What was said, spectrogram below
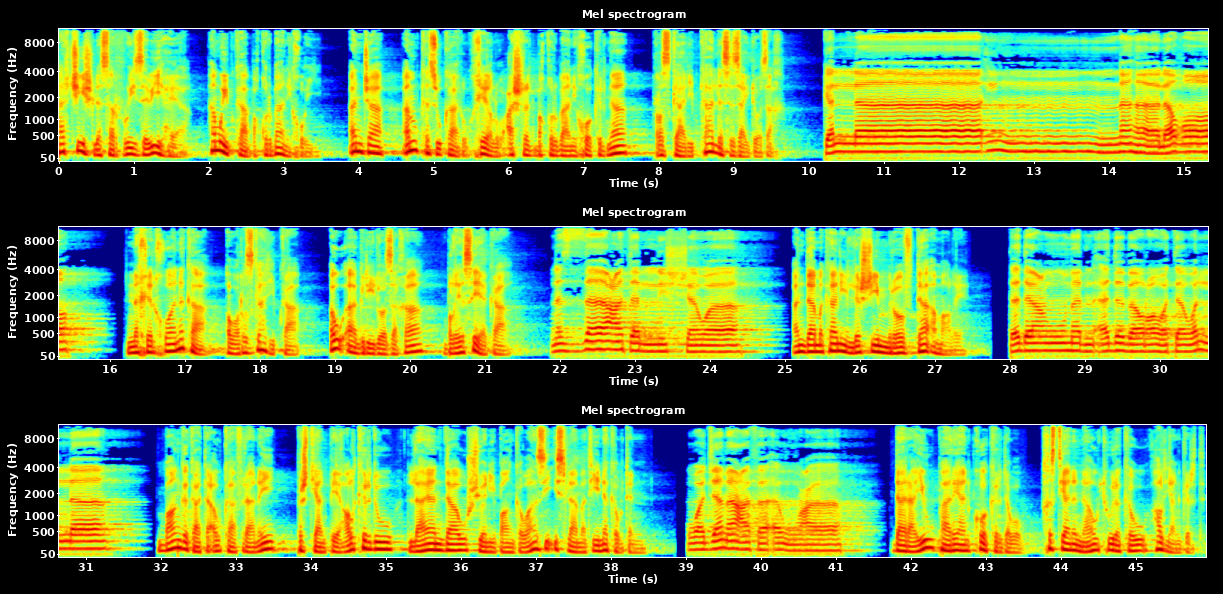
هەرچیش لەسەر ڕووی زەوی هەیە هەمووی بکا بە قوربانی خۆی، ئەنجا ئەم کەس و کار و خێڵ و عەشرەت بە قوربانی خۆ کردنە ڕزگاری بکا لە سزای دۆزەخ. کەللا ئینەها لەظا. نەخێر خوا نەکا ئەوە ڕزگاری بکا، ئەو ئاگری دۆزەخە بڵێسەیەکە. نەززاعەتە للشەوا. ئەندامەکانی لەشی مرۆڤ دائەماڵێ. تدعوا من ادبر وتولی. بانگەکاتە ئەو کافرانەی پشتیان پێ هەڵکرد و لایان دا و شوێنی بانگەوازی ئیسلامەتی نەکەوتن. وجمع فاوعی. دارایی و پارەیان کۆ کردەوە و خستیانە ناو تورەکە و هەڵیان گرت.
